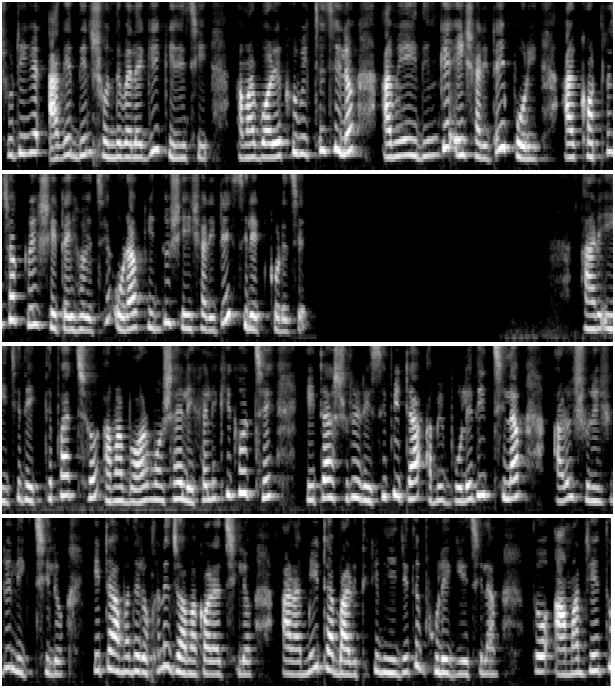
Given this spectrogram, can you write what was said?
শুটিংয়ের আগের দিন সন্ধেবেলায় গিয়ে কিনেছি। আমার বরের খুব ইচ্ছে ছিল আমি এই দিনকে এই শাড়িটাই পরি। আর ঘটনাচক্রে সেটাই হয়েছে, ওরাও কিন্তু সেই শাড়িটাই সিলেক্ট করেছে। আর এই যে দেখতে পাচ্ছ, আমার বর মশাই লেখালেখি করছে, এটা আসলে রেসিপিটা আমি বলে দিচ্ছিলাম, আরও শুনে শুনে লিখছিল। এটা আমাদের ওখানে জমা করা ছিল আর আমি এটা বাড়ি থেকে নিয়ে যেতে ভুলে গিয়েছিলাম। তো আমার যেহেতু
